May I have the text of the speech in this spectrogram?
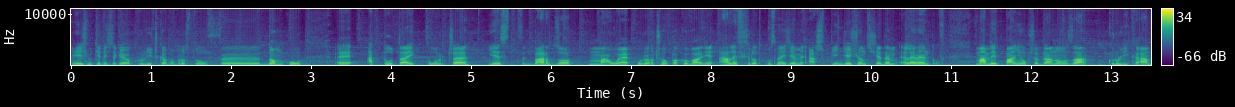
mieliśmy kiedyś takiego króliczka po prostu w e, domku, e, a tutaj, kurczę, jest bardzo małe, urocze opakowanie, ale w środku znajdziemy aż 57 elementów. Mamy panią przebraną za królika,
